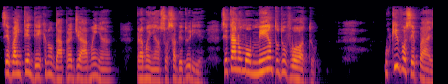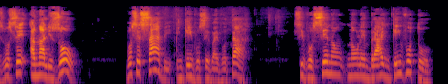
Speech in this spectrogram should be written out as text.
você vai entender que não dá para adiar amanhã, para amanhã a sua sabedoria. Você está no momento do voto. O que você faz? Você analisou? Você sabe em quem você vai votar? Se você não, não lembrar em quem votou,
